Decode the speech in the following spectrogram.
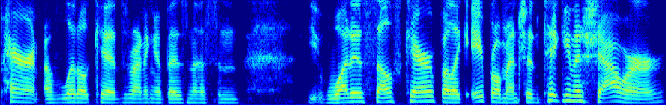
parent of little kids running a business and what is self-care? But like April mentioned taking a shower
